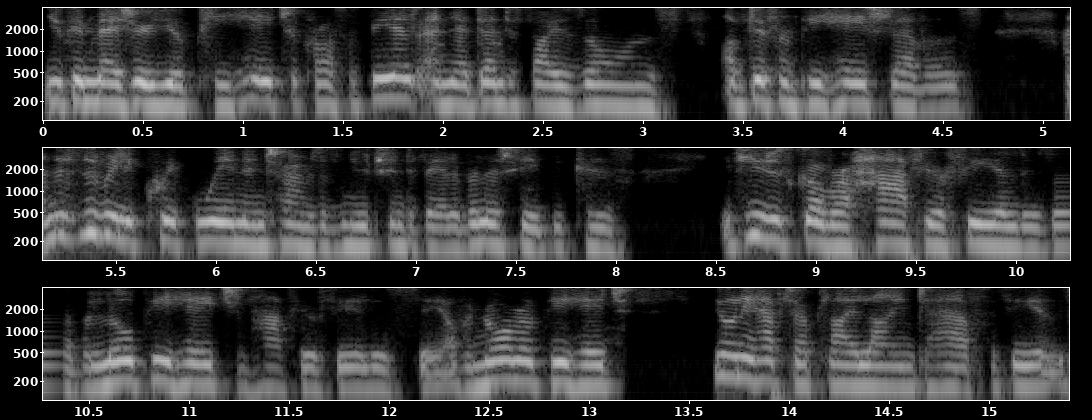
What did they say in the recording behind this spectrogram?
You can measure your pH across the field and identify zones of different pH levels. And this is a really quick win in terms of nutrient availability because if you discover half your field is of a low pH and half your field is, say, of a normal pH, you only have to apply lime to half the field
